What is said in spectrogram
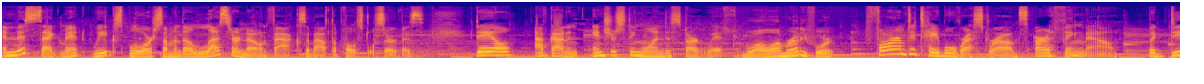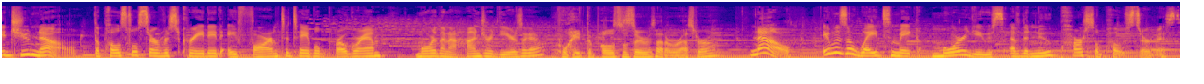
In this segment, we explore some of the lesser known facts about the Postal Service. Dale, I've got an interesting one to start with. Well, I'm ready for it. Farm to table restaurants are a thing now. But did you know the Postal Service created a farm to table program more than 100 years ago? Wait, the Postal Service had a restaurant? No, it was a way to make more use of the new parcel post service,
